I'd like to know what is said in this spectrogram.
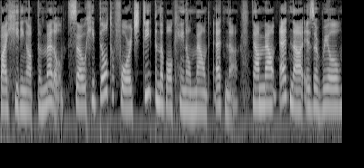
by heating up the metal. So he built a forge deep in the volcano Mount Etna. Now, Mount Etna is a real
